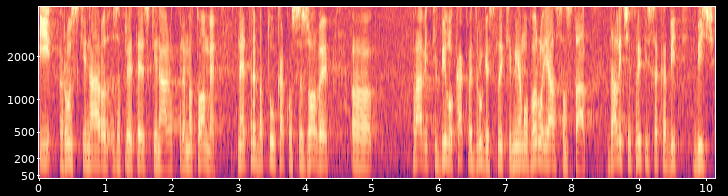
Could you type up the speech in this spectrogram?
i ruski narod za prijateljski narod. Prema tome, ne treba tu, kako se zove, uh, praviti bilo kakve druge slike. Mi imamo vrlo jasan stav. Da li će pritisaka biti? Biće.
